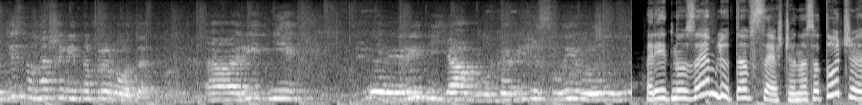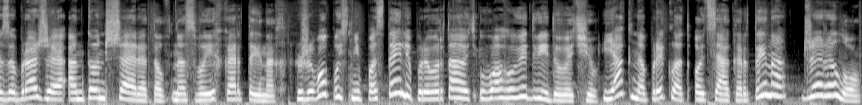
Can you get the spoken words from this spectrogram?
Ну, дійсно наша рідна природа. Рідні, е, рідні яблука, рідні сливи. Рідну землю та все, що нас оточує, зображує Антон Шеретов на своїх картинах. Живописні пастелі привертають увагу відвідувачів, як, наприклад, оця картина Джерело.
